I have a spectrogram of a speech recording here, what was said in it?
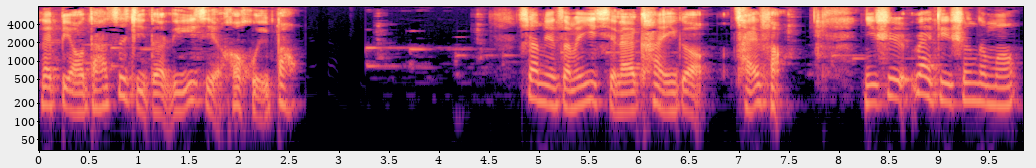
来表达自己的理解和回报。下面咱们一起来看一个采访：你是外地生的吗？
